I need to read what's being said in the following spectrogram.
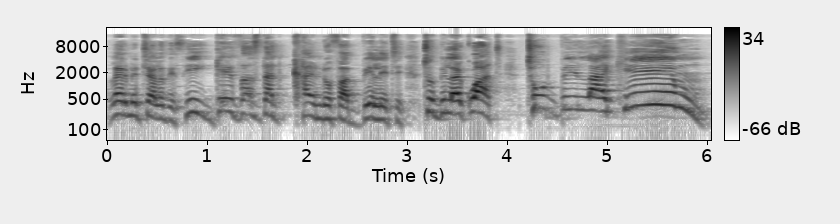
let me tell you this. He gave us that kind of ability to be like what? To be like him.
